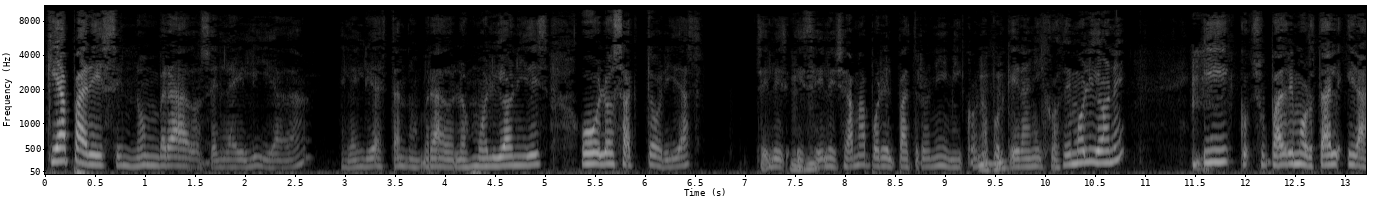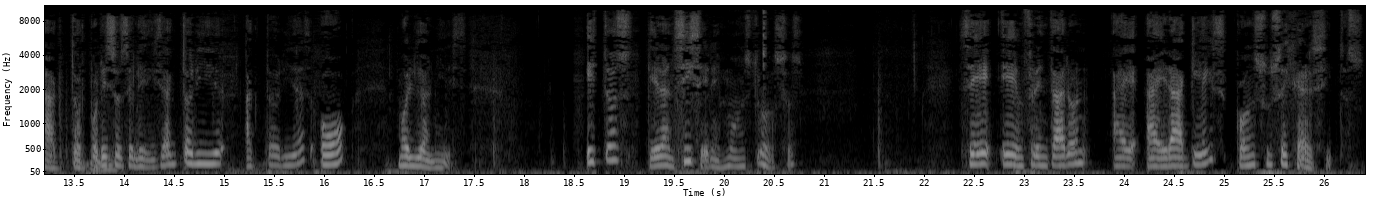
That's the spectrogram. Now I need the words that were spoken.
que aparecen nombrados en la Ilíada. En la Ilíada están nombrados los Moliónides o los Actóridas, se les, se les llama por el patronímico, ¿no? Porque eran hijos de Molione y su padre mortal era Actor, por eso se les dice Actóridas o Moliónides. Estos, que eran sí seres monstruosos, se enfrentaron a, Heracles con sus ejércitos.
